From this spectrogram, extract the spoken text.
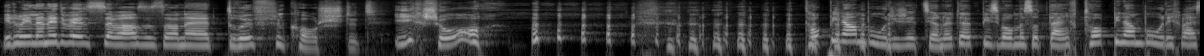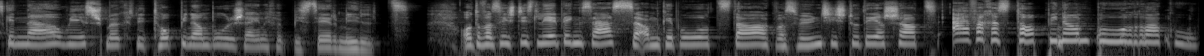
Ich will ja nicht wissen, was so ein Trüffel kostet. Ich schon. Topinambur ist jetzt ja nicht etwas, wo man so denkt, Topinambur, ich weiß genau, wie es schmeckt, weil Topinambur ist eigentlich etwas sehr Mildes. Oder was ist dein Lieblingsessen am Geburtstag? Was wünschst du dir, Schatz? Einfach ein Topinambur-Ragout.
